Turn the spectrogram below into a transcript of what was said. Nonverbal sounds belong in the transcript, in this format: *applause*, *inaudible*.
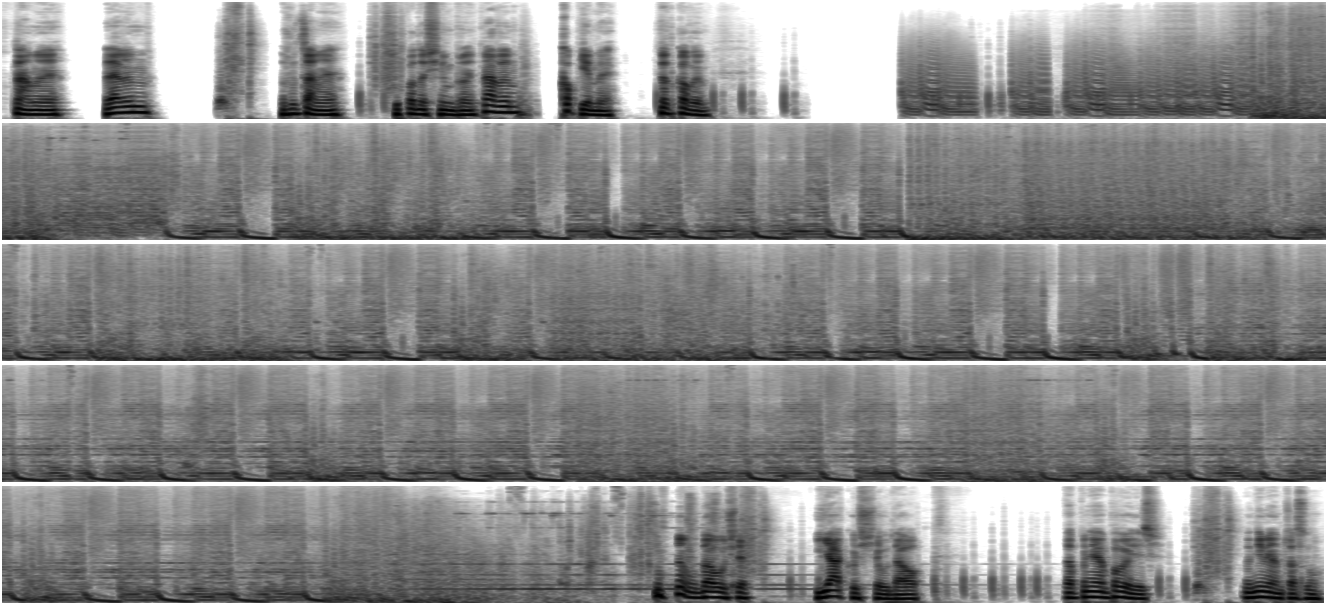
Strzelamy lewym. Rzucamy i podnosimy broń prawym. Kopiemy środkowym. *laughs* Udało się. Jakoś się udało. Zapomniałem powiedzieć. No nie miałem czasu.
